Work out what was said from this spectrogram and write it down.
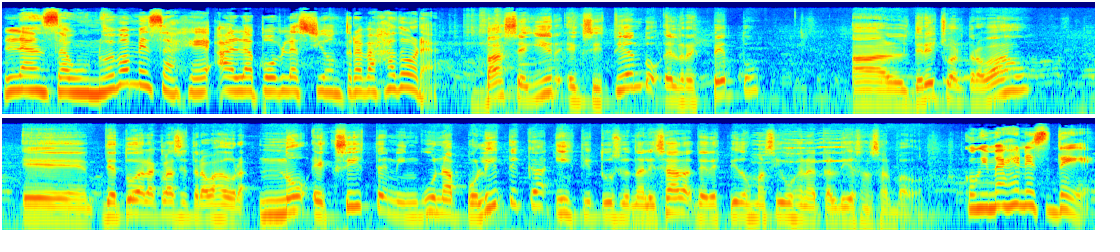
lanza un nuevo mensaje a la población trabajadora. Va a seguir existiendo el respeto al derecho al trabajo, eh, de toda la clase trabajadora. No existe ninguna política institucionalizada de despidos masivos en la alcaldía de San Salvador. Con imágenes de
